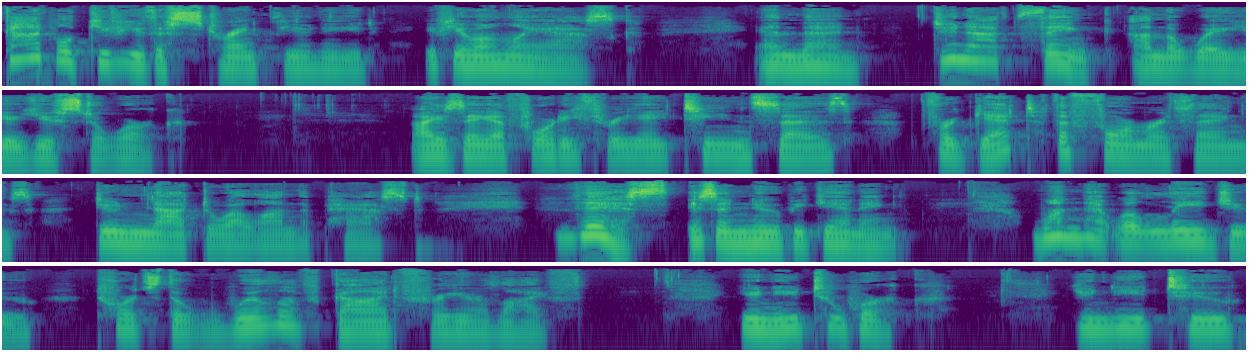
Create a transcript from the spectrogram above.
God will give you the strength you need if you only ask. And then do not think on the way you used to work. Isaiah 43:18 says, "Forget the former things, do not dwell on the past." This is a new beginning, one that will lead you towards the will of God for your life. You need to work. You need to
